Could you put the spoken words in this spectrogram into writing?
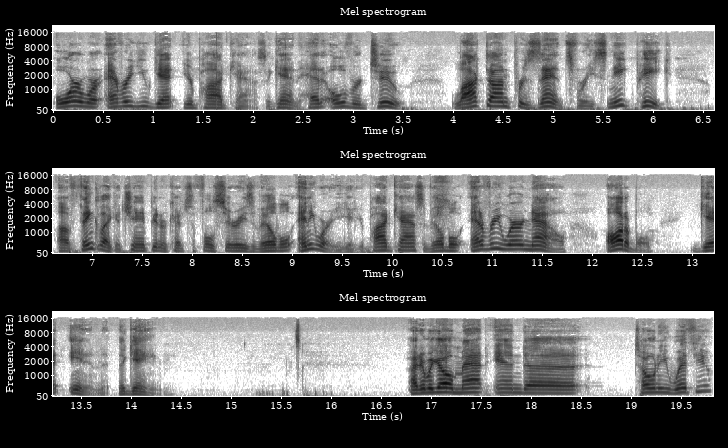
or wherever you get your podcasts. Again, head over to Locked On Presents for a sneak peek of Think Like a Champion or catch the full series available anywhere you get your podcasts, available everywhere now. Audible, get in the game. All right, here we go, Matt and uh, Tony with you.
